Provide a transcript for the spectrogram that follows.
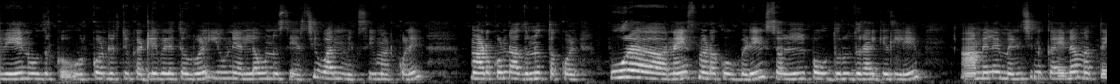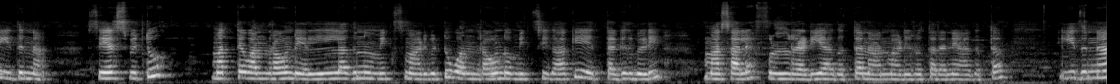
ಇವೇನು ಉದುರ್ಕೊ ಹುರ್ಕೊಂಡಿರ್ತೀವಿ ಕಡಲೆಬೇಳೆ ತಗೊಳ್ಳಿ ಇವನ್ನೆಲ್ಲವನ್ನು ಸೇರಿಸಿ ಒಂದು ಮಿಕ್ಸಿ ಮಾಡ್ಕೊಳ್ಳಿ. ಮಾಡ್ಕೊಂಡು ಅದನ್ನು ತಗೊಳ್ಳಿ ಪೂರ ನೈಸ್ ಮಾಡೋಕೆ ಹೋಗ್ಬೇಡಿ, ಸ್ವಲ್ಪ ಉದುರು ಉದುರಾಗಿರಲಿ. ಆಮೇಲೆ ಮೆಣಸಿನ್ಕಾಯಿನ ಮತ್ತು ಇದನ್ನು ಸೇರಿಸ್ಬಿಟ್ಟು ಮತ್ತೆ ಒಂದು ರೌಂಡ್ ಎಲ್ಲದನ್ನು ಮಿಕ್ಸ್ ಮಾಡಿಬಿಟ್ಟು ಒಂದು ರೌಂಡ್ ಮಿಕ್ಸಿಗೆ ಹಾಕಿ ತೆಗೆದುಬೇಡಿ. ಮಸಾಲೆ ಫುಲ್ ರೆಡಿ ಆಗುತ್ತೆ, ನಾನು ಮಾಡಿರೋ ಥರನೇ ಆಗುತ್ತೆ. ಇದನ್ನು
